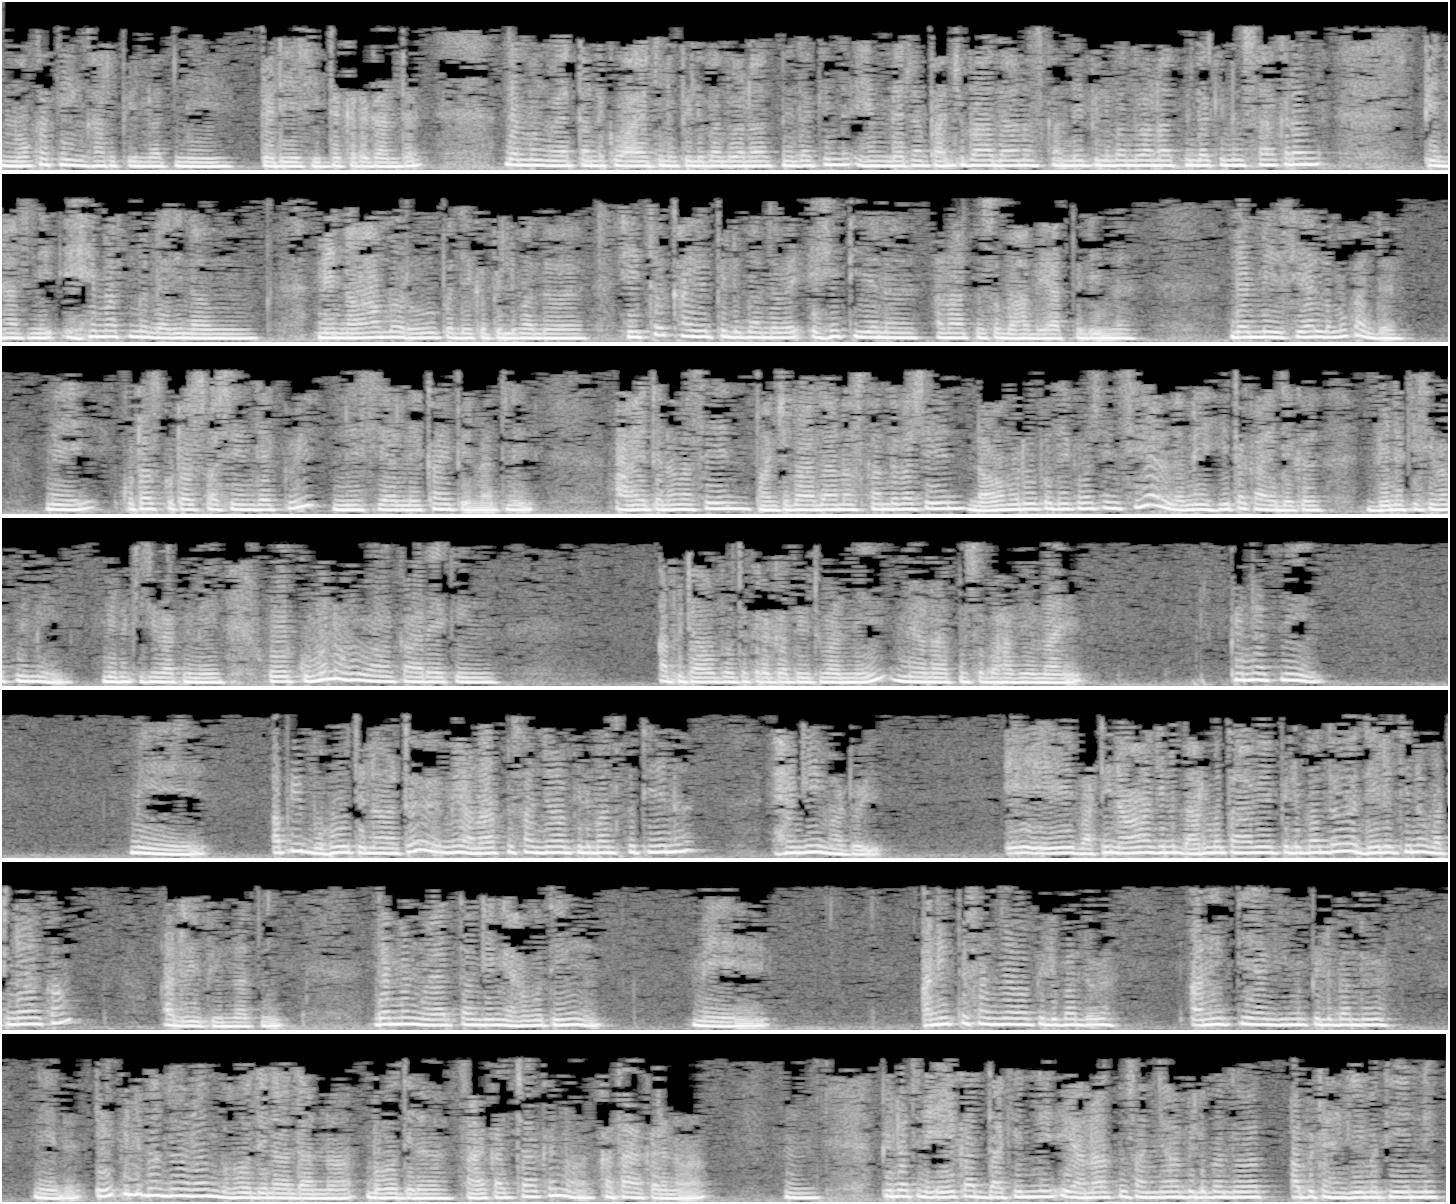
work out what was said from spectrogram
මොකකින් හරි පින්වත්නි වැඩේ සිද්ධ කරගන්න. දැන් මම ඔයයන්ට කෝ ආයතන පිළිබඳව අනාත්මය දකින්න එහෙම බැරි නම් පංච පාදානස්කන්ධය පිළිබඳව අනාත්මය දකින්න උත්සාහ කරන්න. පින්වත්නි එහෙමත්ම බැරි නම් මේ නාම රූප දෙක පිළිබඳව හිත කය පිළිබඳව එහි තියෙන අනාත්ම ස්වභාවයත් විඳින්න. දැන් මේ සියල්ල මොකද්ද? මේ කොටස් කොටස් වශයෙන් දැක්වී මේ සියල්ල එකයි පින්වත්නි. ආයතන වශයෙන් පංච පාදානස්කන්ධ වශයෙන් නාම රූප දෙක වශයෙන් සියල්ල මේ හිත කය දෙක වෙන කිසිවක් නෙමෙයි. වෙන කිසිවක් නෙමෙයි. ඔය කුමන වූ ආකාරයකින් අපිට අවබෝධ කරගත යුතු වන්නේ මේ අනාත්ම ස්වභාවයමයි. පින්වත්නි මේ අපි බොහෝ දිනාට මේ අනාත්ම සංඥාව පිළිබඳව තියෙන හැඟීම අඩුයි. ඒ වටිනාගෙන ධර්මතාවය පිළිබඳව දීලා තියෙන වටිනාකම් අඩුයි පින්වත්නි. දැන් මම ඔයත්න්ගෙන් අහුවතින් මේ අනිත්‍ය සංඥාව පිළිබඳව අනිත්‍ය හැඟීම පිළිබඳව නේද? ඒ පිළිබඳව නම් බොහෝ දෙනා දන්නවා, බොහෝ දෙනා සාකච්ඡා කරනවා, කතා කරනවා. පින්වත්නි ඒකත් දකින්නේ ඒ අනාත්ම සංඥාව පිළිබඳව අපිට හැඟීම තියෙන්නේ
